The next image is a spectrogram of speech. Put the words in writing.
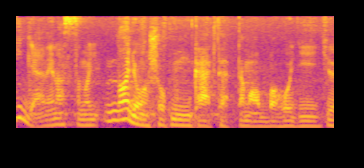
igen, én azt hiszem, hogy nagyon sok munkát tettem abba, hogy így,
